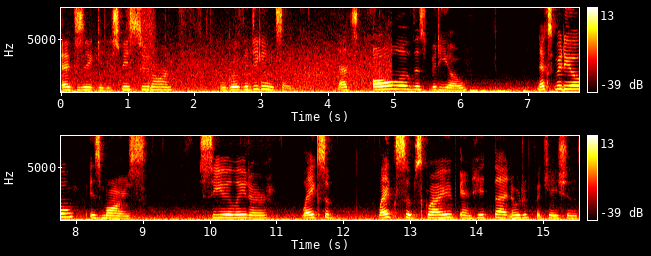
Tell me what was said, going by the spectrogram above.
exit, get your spacesuit on, and go to the digging site. That's all of this video. Next video is Mars. See you later. Like, sub like, subscribe, and hit that notifications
